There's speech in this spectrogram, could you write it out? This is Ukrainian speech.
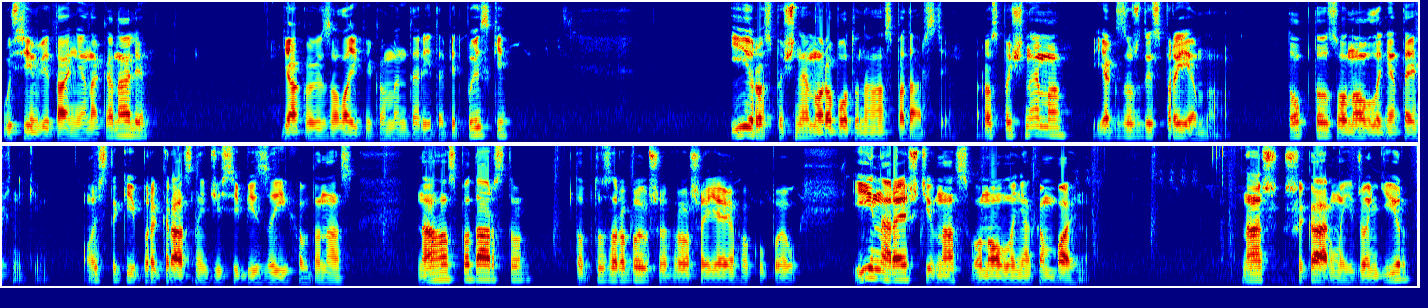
Усім вітання на каналі. Дякую за лайки, коментарі та підписки. І розпочнемо роботу на господарстві. Розпочнемо, як завжди, з приємного. Тобто з оновлення техніки. Ось такий прекрасний GCB заїхав до нас на господарство. Тобто, заробивши гроші, я його купив. І нарешті в нас оновлення комбайну. Наш шикарний John Deere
